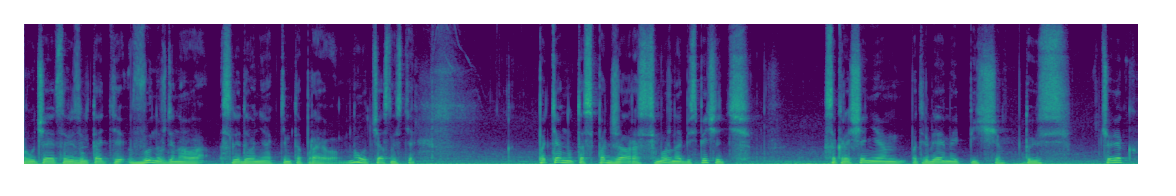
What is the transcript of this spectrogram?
получается в результате вынужденного следования каким-то правилам. Ну вот в частности, подтянутость, поджарость можно обеспечить сокращением потребляемой пищи. То есть человек,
